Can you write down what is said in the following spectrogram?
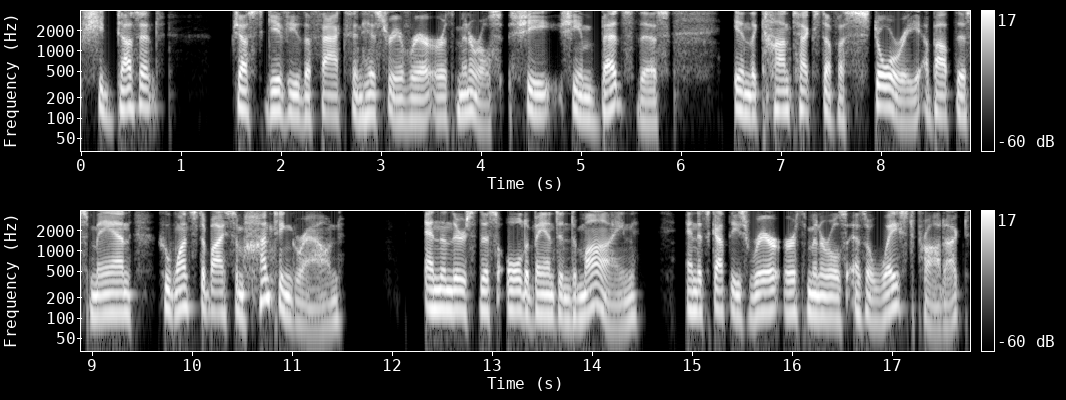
she doesn't just give you the facts and history of rare earth minerals. She she embeds this in the context of a story about this man who wants to buy some hunting ground and then there's this old abandoned mine and it's got these rare earth minerals as a waste product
